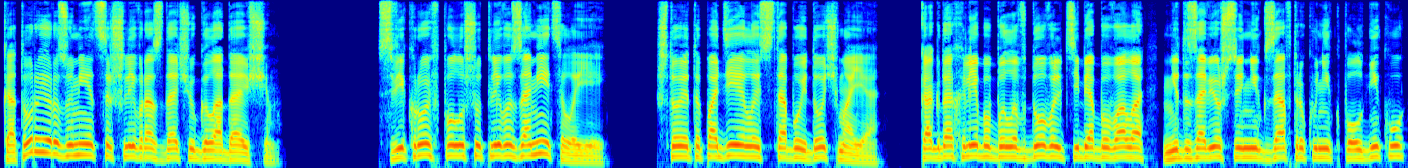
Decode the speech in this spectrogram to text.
которые, разумеется, шли в раздачу голодающим. Свекровь полушутливо заметила ей, что это подеялось с тобой, дочь моя. Когда хлеба было вдоволь, тебя бывало, не дозовешься ни к завтраку, ни к полднику,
